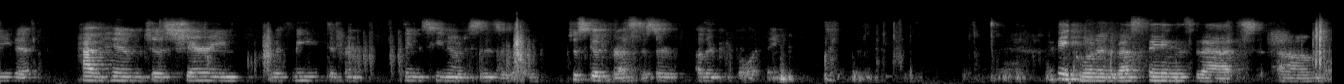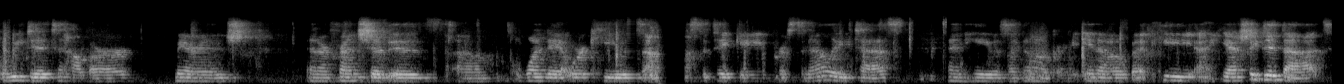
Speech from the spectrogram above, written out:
me to have him just sharing with me different things he notices, or just good for us to serve other people. I think. I think one of the best things that um, we did to help our marriage and our friendship is um, one day at work he was asked to take a personality test, and he was like, "Oh, great," you know. But he he actually did that,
